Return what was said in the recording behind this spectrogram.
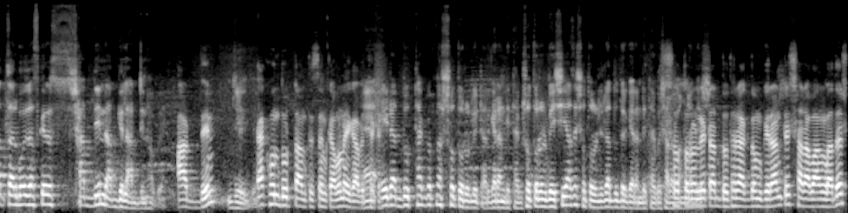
বাচ্চার বয়স আজকে সাত দিন রাত গেলে আট দিন হবে। আট দিন? জি এখন দুধ টানতেছেন কেমন এই গাভী হ্যাঁ, থেকে? এটার দুধ থাকবে আপনার সতেরো লিটার গ্যারান্টি থাকবে। সতেরোর বেশি আছে সতেরো লিটার দুধের গ্যারান্টি থাকবে সারা সতেরো লিটার দুধের একদম গ্যারান্টি সারা বাংলাদেশ।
